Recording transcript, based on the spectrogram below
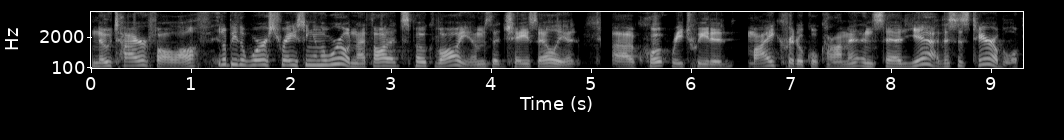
no tire fall off. It'll be the worst racing in the world. And I thought it spoke volumes that Chase Elliott uh, quote retweeted my critical comment and said, "Yeah, this is terrible."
